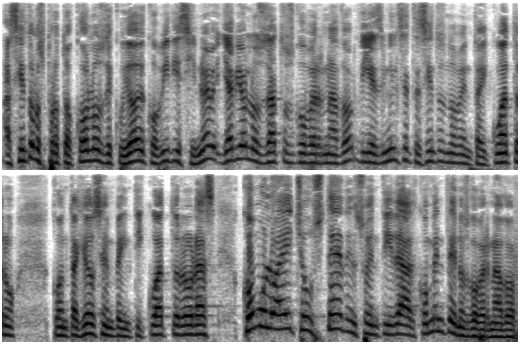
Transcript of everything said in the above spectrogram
haciendo los protocolos de cuidado de COVID-19. Ya vio los datos, gobernador, 10.794 contagiados en 24 horas. ¿Cómo lo ha hecho usted en su entidad? Coméntenos, gobernador.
